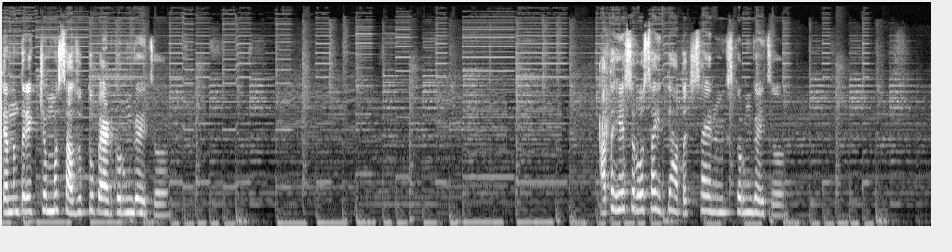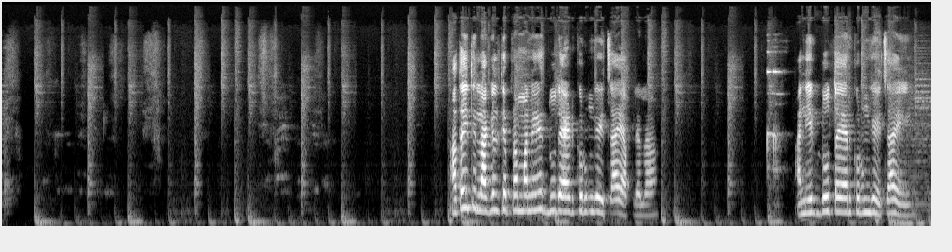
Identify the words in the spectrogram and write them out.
त्यानंतर एक चम्मच साजूक तूप ॲड करून घ्यायचं. आता हे सर्व साहित्य हाताच्या साह्याने मिक्स करून घ्यायचं. आता इथे लागेल त्याप्रमाणे दूध ॲड करून घ्यायचं आहे आपल्याला. आणि एक डो तयार करून घ्यायचा आहे.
